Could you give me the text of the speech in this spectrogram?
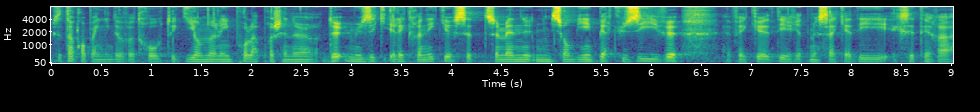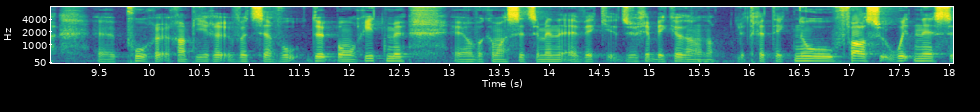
Vous êtes en compagnie de votre hôte Guillaume Nolin pour la prochaine heure de musique électronique. Cette semaine, une émission bien percussive avec des rythmes saccadés, etc. Euh, pour remplir votre cerveau de bons rythmes. Euh, on va commencer cette semaine avec du Rebecca dans le très techno, False Witness,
